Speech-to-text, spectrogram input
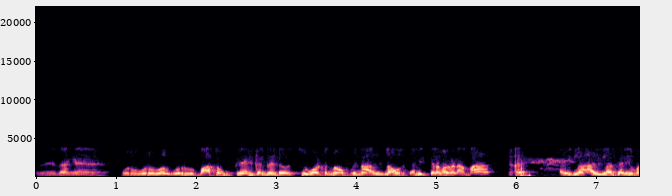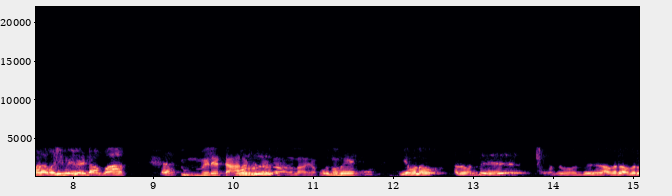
இதாங்க ஒரு ஒரு ஒரு மாசம் உக்ரைன் கண்டென்ட் வச்சு ஓட்டணும் அப்படின்னா அதுக்கெல்லாம் ஒரு தனி திறமை வேணாமா? அதுக்கெல்லாம் அதுக்கெல்லாம் தனி மன வலிமை வேண்டாமா? உண்மையிலே ஒரு. உண்மை எவ்வளவு அது வந்து அது வந்து அவர் அவர்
